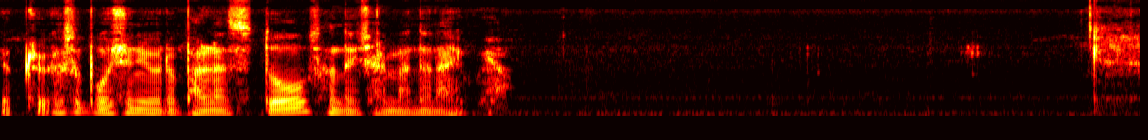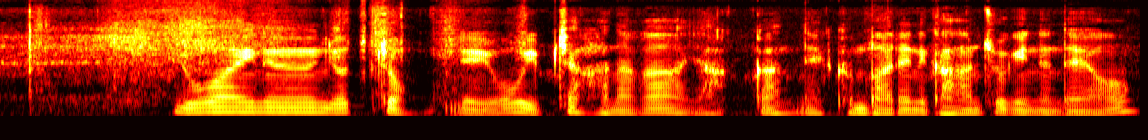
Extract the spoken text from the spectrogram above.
옆쪽에서 보시는 이런 밸런스도 상당히 잘 맞는 아이고요. 이 아이는 이쪽, 네, 요 입장 하나가 약간 네, 금발에는 강한 쪽이 있는데요.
